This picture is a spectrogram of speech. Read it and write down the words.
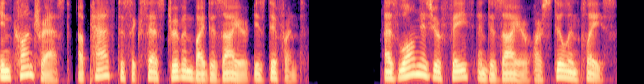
In contrast, a path to success driven by desire is different. As long as your faith and desire are still in place,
